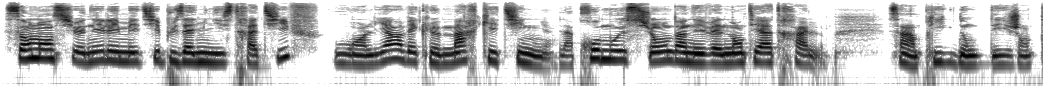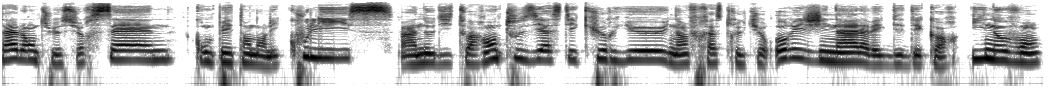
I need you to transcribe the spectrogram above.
Sans mentionner les métiers plus administratifs ou en lien avec le marketing, la promotion d'un événement théâtral. Ça implique donc des gens talentueux sur scène, compétents dans les coulisses, un auditoire enthousiaste et curieux, une infrastructure originale avec des décors innovants.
